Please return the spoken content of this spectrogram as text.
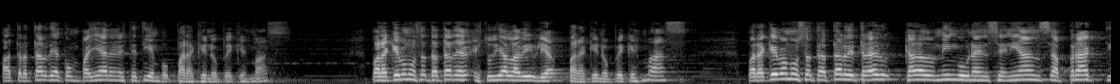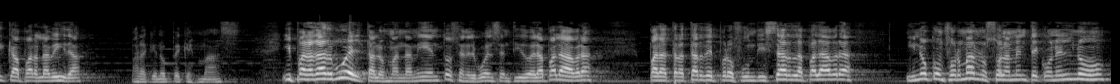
a tratar de acompañar en este tiempo? Para que no peques más. ¿Para qué vamos a tratar de estudiar la Biblia? Para que no peques más. ¿Para qué vamos a tratar de traer cada domingo una enseñanza práctica para la vida? Para que no peques más. Y para dar vuelta a los mandamientos, en el buen sentido de la palabra, para tratar de profundizar la palabra y no conformarnos solamente con el no,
